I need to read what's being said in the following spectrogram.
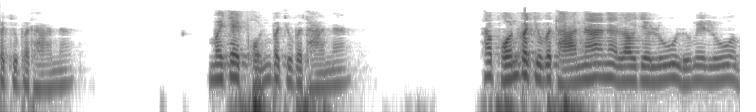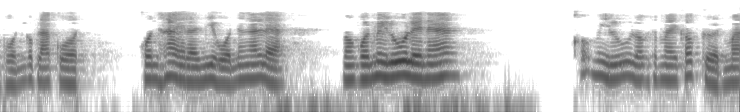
ปัจจุปทานนะ ไม่ใช่ผลปัจจุปทานนะ ถ้าผลปัจจุปทานนะเนี่ยเราจะรู้หรือไม่รู้ผลก็ปรากฏ คนให้อะไรมีผลทั้งนั้นแหละ บางคนไม่รู้เลยนะเขาไม่รู้หรอกทำไมเขาเกิดมา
